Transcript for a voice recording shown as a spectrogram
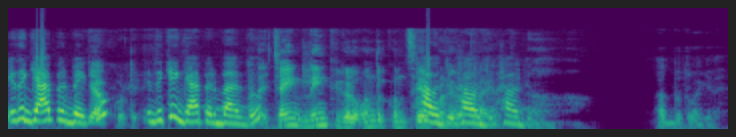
ಇದಕ್ಕೆ ಗ್ಯಾಪ್ ಇರಬೇಕು. ಕೊಟ್ಟಿದೆ. ಇದಕ್ಕೆ ಗ್ಯಾಪ್ ಇರಬಾರ್ದು. ಚೈನ್ ಲಿಂಕ್ಗಳು ಒಂದಕ್ಕೊಂದು ಹೌದು, ಸೇರ್ಕೊಂಡಿರೋ ಹೌದು, ಇದೆ. ಹೌದು. ಹಾ, ಹಾ. ಅದ್ಭುತವಾಗಿದೆ.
